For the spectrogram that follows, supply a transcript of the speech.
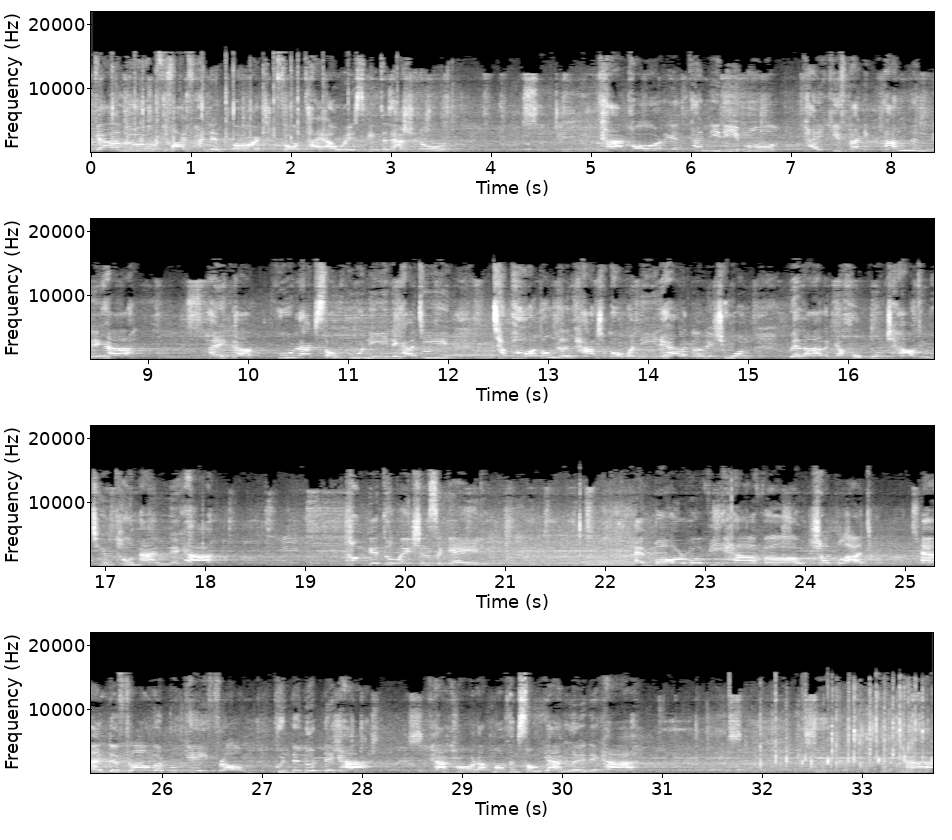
value 500 baht from Thai Airways International. ค่ะ ขอเรียนท่านดีๆมอบไทยกิฟต์การ์ดอีกครั้งหนึ่งนะคะให้กับคู่รักสองคู่นี้นะคะที่เฉพาะต้องเดินทางเฉพาะวันนี้นะคะแล้วก็ในช่วงเวลาตั้งแต่6โมงเช้าถึงเที่ยงเท่านั้นนะคะ Congratulations again. And moreover, we have a chocolate and the flower bouquet from คุณดนุชด้วยค่ะ ค่ะ ขอรับมอบทั้งสองอย่างเลยนะคะ ค่ะ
